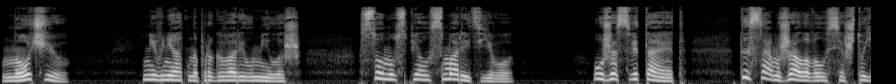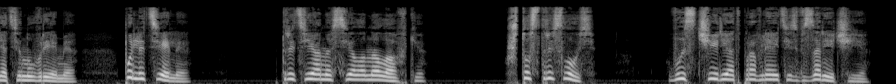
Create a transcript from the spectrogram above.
«Ночью?» — невнятно проговорил Милош. Сон успел сморить его. «Уже светает. Ты сам жаловался, что я тяну время. Полетели!» Третьяна села на лавке. «Что стряслось?» «Вы с Чири отправляетесь в Заречье.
